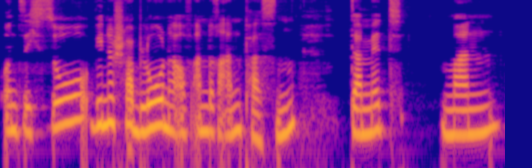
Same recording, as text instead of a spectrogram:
und sich so wie eine Schablone auf andere anpassen, damit man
